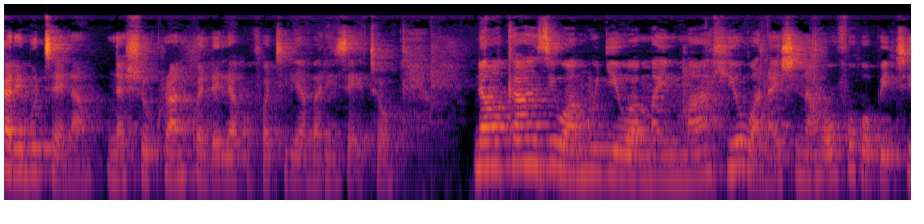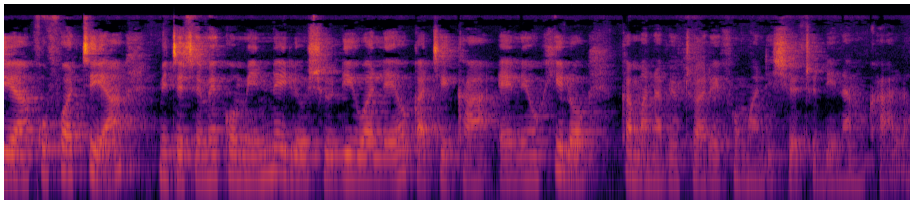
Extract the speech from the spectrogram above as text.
Karibu tena na shukran kuendelea kufuatilia habari zetu. Na wakazi wa mji wa Maimahiu wanaishi na hofu kupitia kufuatia mitetemeko minne iliyoshuhudiwa leo katika eneo hilo, kama anavyotuarifu mwandishi wetu Dina Mkalo.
